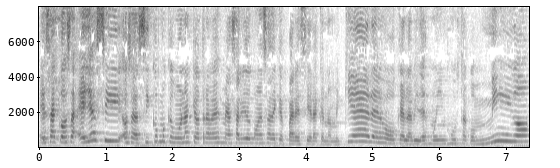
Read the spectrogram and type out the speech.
esa cosa. Ella sí, o sea, sí como que una que otra vez me ha salido con esa de que pareciera que no me quieres o que la vida es muy injusta conmigo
